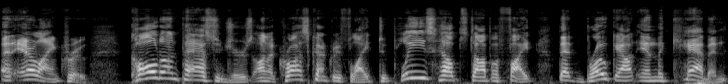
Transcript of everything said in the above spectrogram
An airline crew called on passengers on a cross country flight to please help stop a fight that broke out in the cabin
